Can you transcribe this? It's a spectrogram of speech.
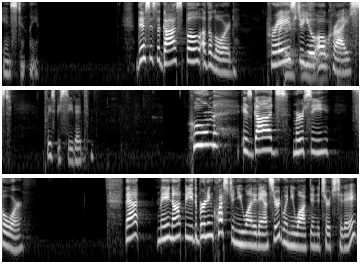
instantly. This is the gospel of the Lord. Praise, Praise to you, O Christ. Please be seated. Whom is God's mercy for? That may not be the burning question you wanted answered when you walked into church today.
